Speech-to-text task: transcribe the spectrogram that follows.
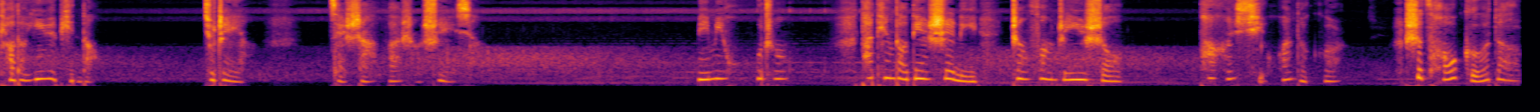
调到音乐频道。就这样，在沙发上睡下。迷迷糊糊中，他听到电视里正放着一首他很喜欢的歌，是曹格的《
